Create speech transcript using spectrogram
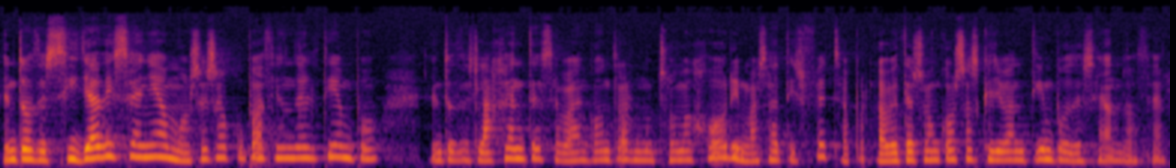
Entonces, si ya diseñamos esa ocupación del tiempo, entonces la gente se va a encontrar mucho mejor y más satisfecha, porque a veces son cosas que llevan tiempo deseando hacer.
